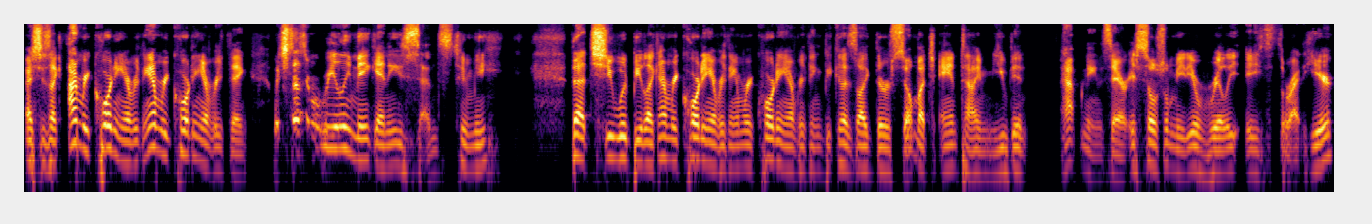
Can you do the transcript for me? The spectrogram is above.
And she's like, I'm recording everything. I'm recording everything, which doesn't really make any sense to me. that she would be like, I'm recording everything. I'm recording everything because, like, there's so much anti mutant happenings there. Is social media really a threat here?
